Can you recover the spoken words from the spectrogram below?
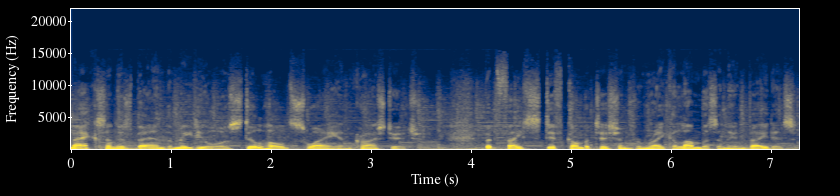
Max and his band, the Meteors, still hold sway in Christchurch, but face stiff competition from Ray Columbus and the Invaders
